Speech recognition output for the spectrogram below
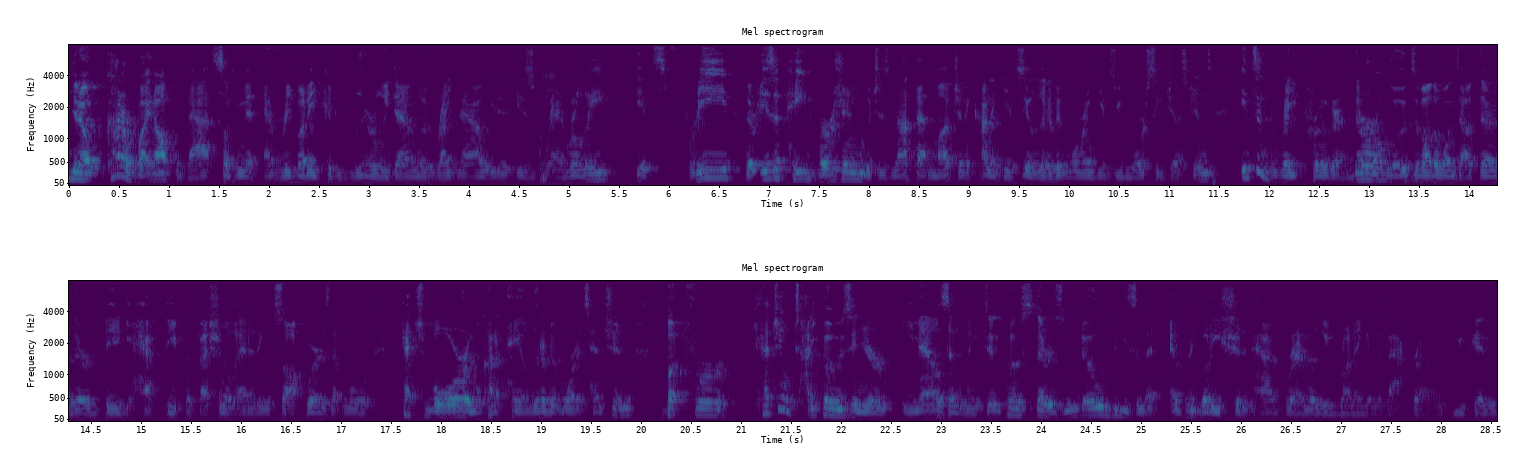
you know, kind of right off the bat, something that everybody could literally download right now is, is Grammarly. It's free. There is a paid version, which is not that much, and it kind of gives you a little bit more and gives you more suggestions. It's a great program. There are loads of other ones out there. There are big, hefty professional editing softwares that will catch more and will kind of pay a little bit more attention. But for catching typos in your emails and LinkedIn posts, there is no reason that everybody shouldn't have Grammarly running in the background. You can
